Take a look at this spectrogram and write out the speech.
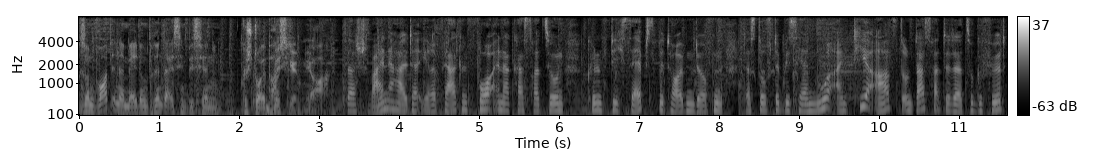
so ein Wort in der Meldung drin, da ist sie ein bisschen gestolpert. Ein bisschen, ja. dass Schweinehalter ihre Ferkel vor einer Kastration künftig selbst betäuben dürfen. Das durfte bisher nur ein Tierarzt und das hatte dazu geführt,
